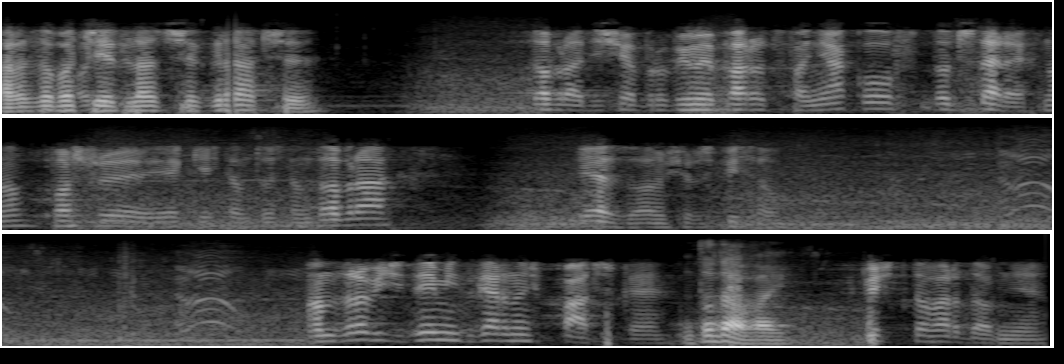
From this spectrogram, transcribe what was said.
Ale zobaczcie, O, jest dla trzech graczy. Dobra, dzisiaj obrobimy paru cwaniaków, do czterech, no. Poszły jakieś tam coś tam, dobra. Jezu, on się rozpisał. Mam zrobić dym i zgarnąć paczkę. No to dawaj. Wpieść towar do mnie.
